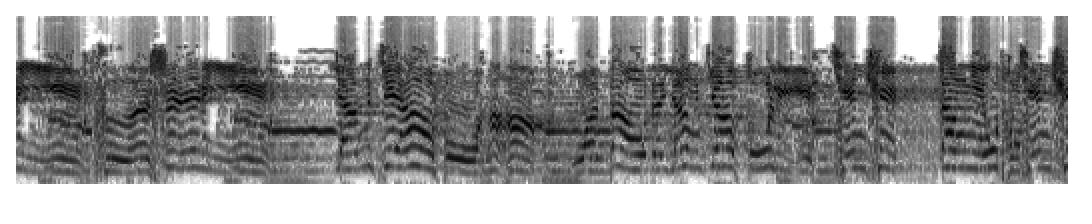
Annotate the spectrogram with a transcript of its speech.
里，此时里，杨家府啊，我到这杨家府里前去当牛头，前去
